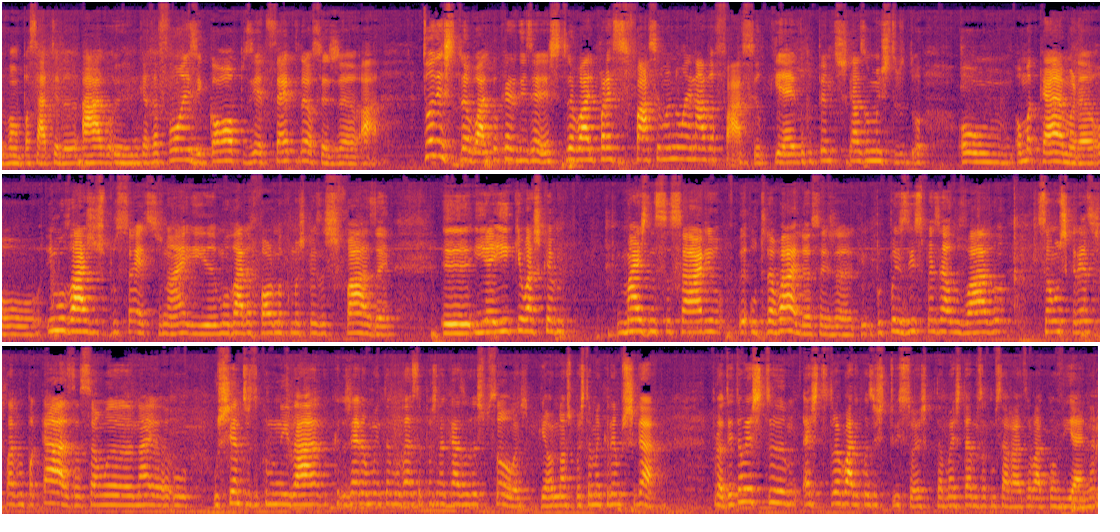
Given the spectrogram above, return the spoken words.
vão passar a ter água em garrafões e copos e etc. Ou seja, há todo este trabalho, que eu quero dizer, este trabalho parece fácil, mas não é nada fácil, que é de repente chegares a uma estrutura ou, um, uma câmara, ou, e mudar os processos, não é? E mudar a forma como as coisas se fazem. E é aí que eu acho que é mais necessário o trabalho, ou seja, porque depois isso depois é levado, são as crianças que levam para casa, são é, o, os centros de comunidade que geram muita mudança depois na casa das pessoas, que é onde nós depois também queremos chegar. Pronto, então este, este trabalho com as instituições, que também estamos a começar a trabalhar com Viana,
